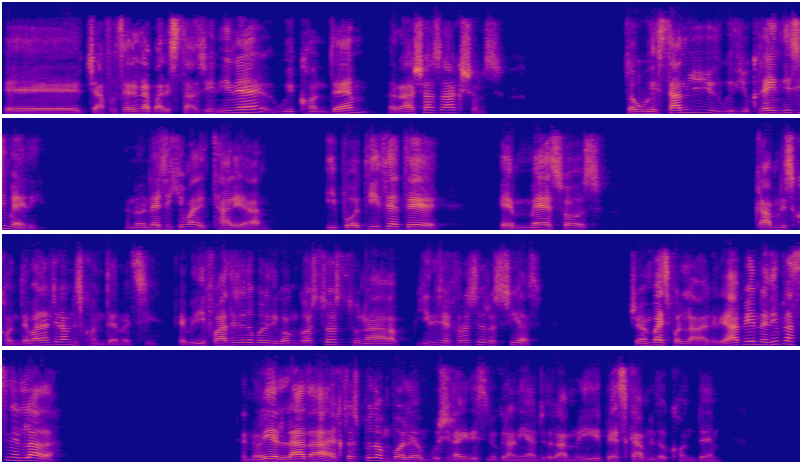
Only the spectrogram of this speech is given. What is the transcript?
ε, και αφού θέλει να πάρει στάση είναι we condemn Russia's actions. Το we stand with with Ukraine τι σημαίνει; Ενώ είναι έχει humanitarian υποτίθεται εμέσως κάνεις condemn, αλλά δεν κάνεις condemn έτσι. Επειδή φάθηκε το πολιτικό κόστος του να γίνεις εχθρός της Ρωσίας. Και δεν πάεις πολλά μακριά, πήγαινε δίπλα στην Ελλάδα. Ενώ η Ελλάδα, εκτός που τον πόλεμο που έχει να γίνει στην Ουκρανία και το κάνει, πες κάνει το condemn,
